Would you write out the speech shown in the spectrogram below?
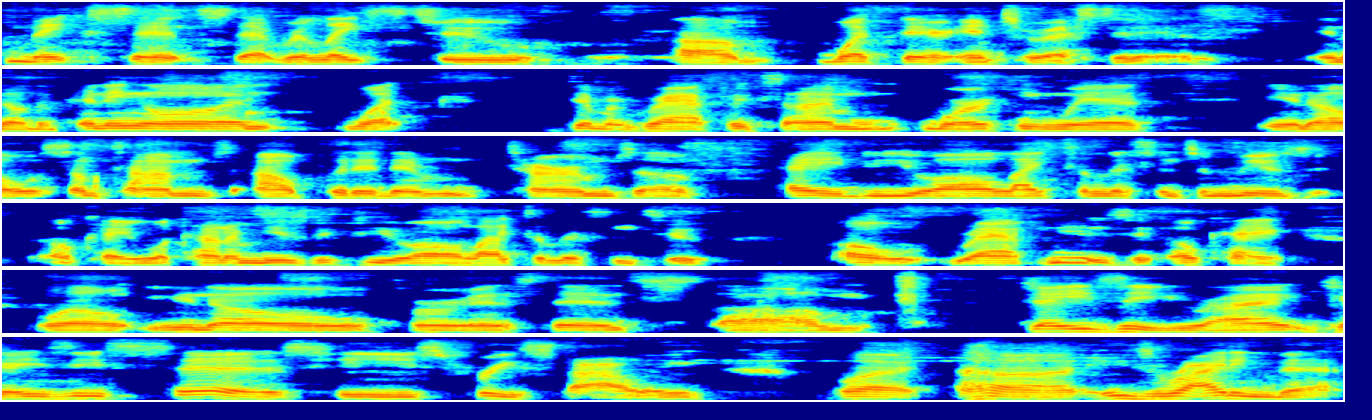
makes sense, that relates to um, what they're interested in. You know, depending on what demographics I'm working with, You know, sometimes I'll put it in terms of, hey, do you all like to listen to music? Okay, what kind of music do you all like to listen to? Oh, rap music. Okay. Well, you know, for instance, um, Jay Z, right? Jay Z says he's freestyling, but uh, he's writing that,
